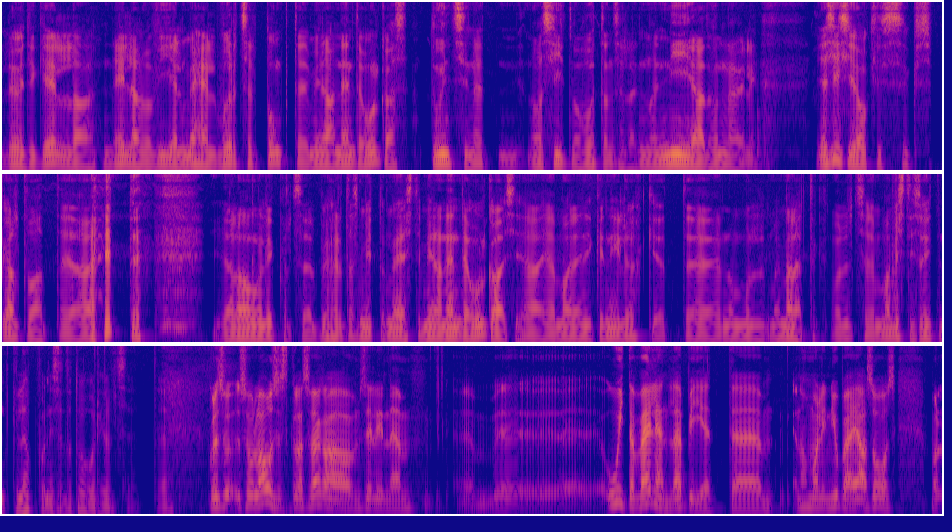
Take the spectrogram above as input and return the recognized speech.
löödi kella, neljal või viiel mehel võrdselt punkte ja mina nende hulgas tundsin, et no siit ma võtan selle, no nii hea tunne oli. ja siis jooksis üks pealtvaataja ette ja loomulikult seal püherdas mitu meest ja mina nende hulgas ja, ja ma olin ikka nii lõhki, et no mul, ma ei mäleta, kas mul üldse, ma vist ei sõitnudki lõpuni seda tuuri üldse, et kuule, su, su lausest kõlas väga selline äh, huvitav väljend läbi, et äh, noh, ma olin jube heas hoos. ma,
